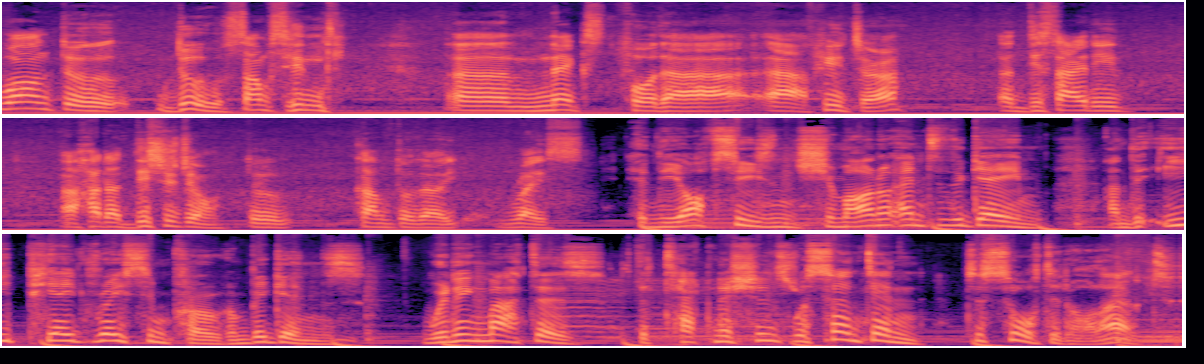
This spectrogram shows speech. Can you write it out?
want to do something uh, next for the uh, future. Uh, decided, uh, had a decision to come to the race. In the off-season, Shimano enter the game and the EP8 racing program begins. Winning matters. The technicians were sent in to sort it all out.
